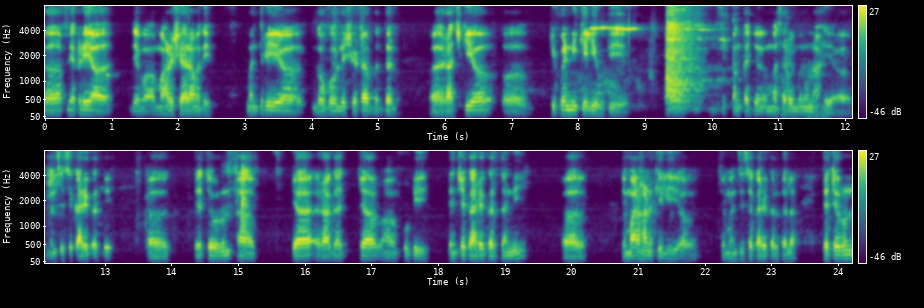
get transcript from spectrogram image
आपल्याकडे जे महाड शहरामध्ये मंत्री गवगवले शेटाबद्दल राजकीय टिप्पणी केली होती. पंकज मसारे म्हणून आहे मनसेचे कार्यकर्ते. त्याच्यावरून त्या रागाच्या पोटी त्यांच्या कार्यकर्त्यांनी मारहाण केली त्या मनसेच्या कार्यकर्त्याला. त्याच्यावरून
